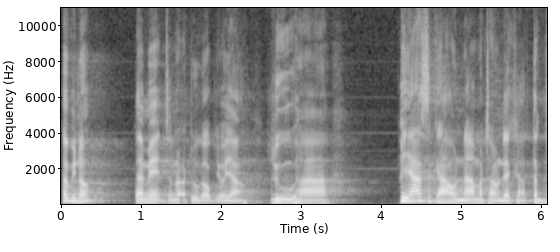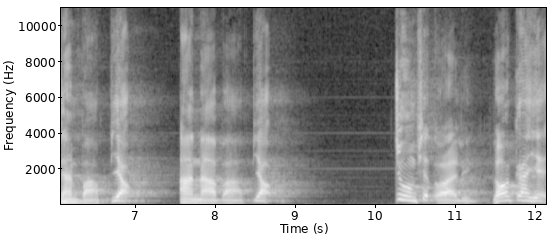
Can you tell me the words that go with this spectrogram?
ဟုတ်ပြီနော်ဒါပေမဲ့ကျွန်တော်အတူကောက်ပြောရအောင်လူဟာဖះစကားကိုနားမထောင်တဲ့အခါတဒံပါပျောက်အာနာပါပျောက် ကျွန်းဖြစ်သွားတယ်လေလောကရဲ့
